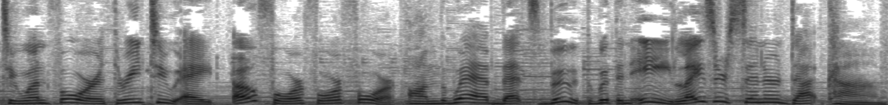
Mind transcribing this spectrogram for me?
214-328-0444. On the web, that's booth with an E, lasercenter.com.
